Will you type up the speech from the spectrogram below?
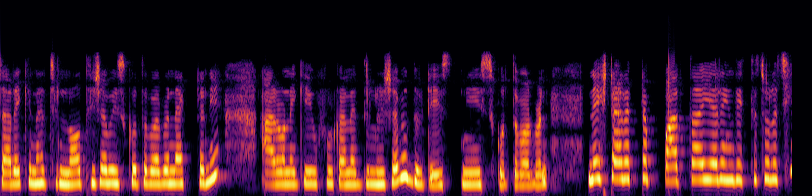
যারা কিনা হচ্ছে নথ হিসাবে ইউজ করতে পারবেন একটা নিয়ে, আর অনেকে উপর কানের দুল হিসাবে দুইটা নিয়ে ইউজ করতে পারবেন। নেক্সট আর একটা পাতা ইয়ারিং দেখতে চলেছি।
